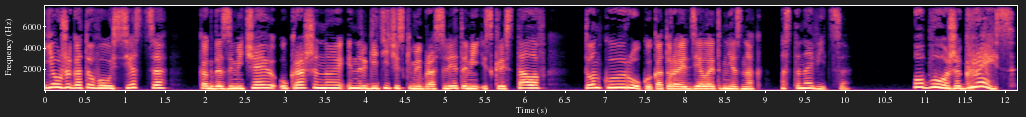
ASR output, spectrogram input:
Я уже готова усесться, когда замечаю украшенную энергетическими браслетами из кристаллов тонкую руку, которая делает мне знак «Остановиться». «О боже, Грейс!»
